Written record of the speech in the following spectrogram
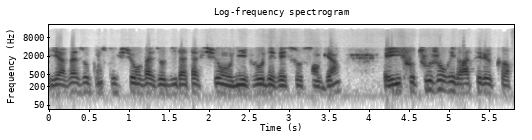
il y a vasoconstriction, vasodilatation au niveau des vaisseaux sanguins. Et il faut toujours hydrater le corps.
